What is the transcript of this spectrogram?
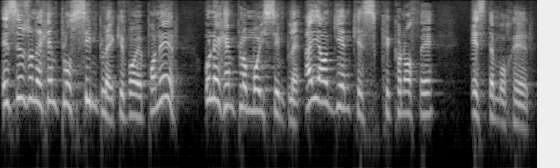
Ese es un ejemplo simple que voy a poner. Un ejemplo muy simple. Hay alguien que, que conoce esta mujer.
